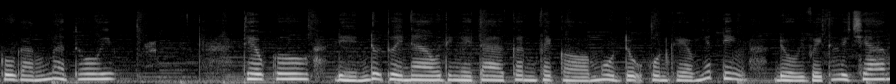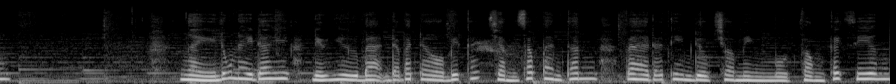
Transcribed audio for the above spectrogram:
cố gắng mà thôi. Theo cô, đến độ tuổi nào thì người ta cần phải có một độ khôn khéo nhất định đối với thời trang. Ngày lúc này đây, nếu như bạn đã bắt đầu biết cách chăm sóc bản thân và đã tìm được cho mình một phong cách riêng,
